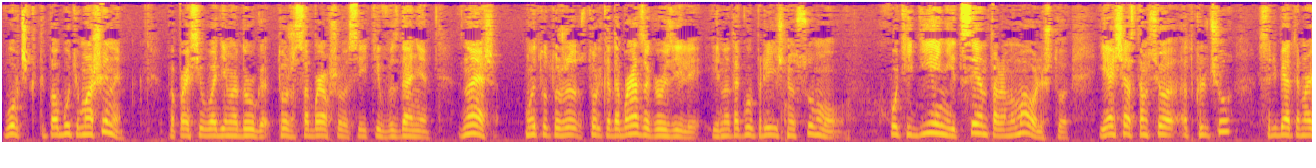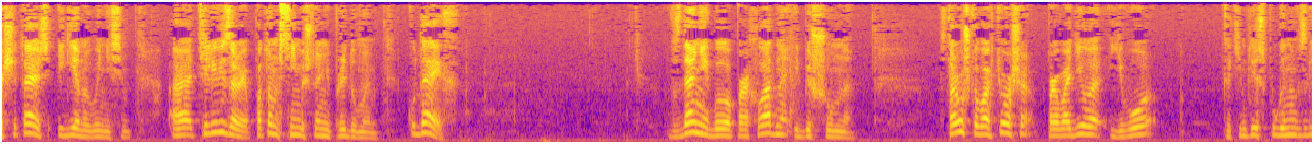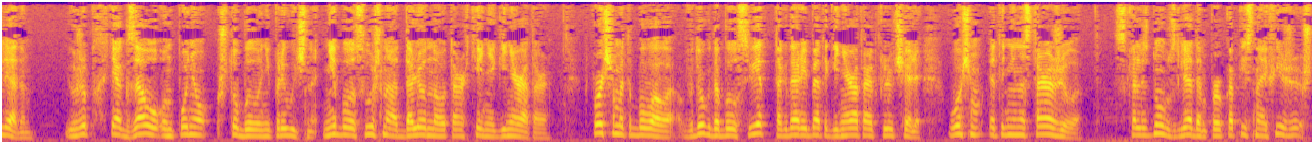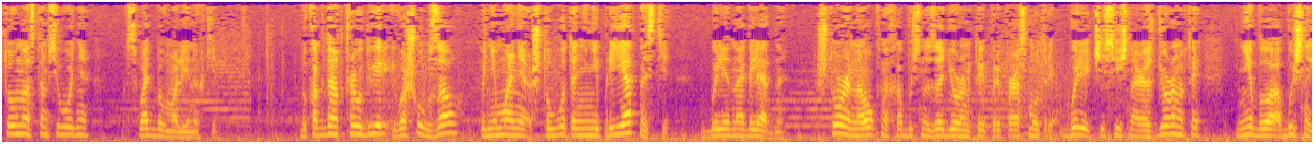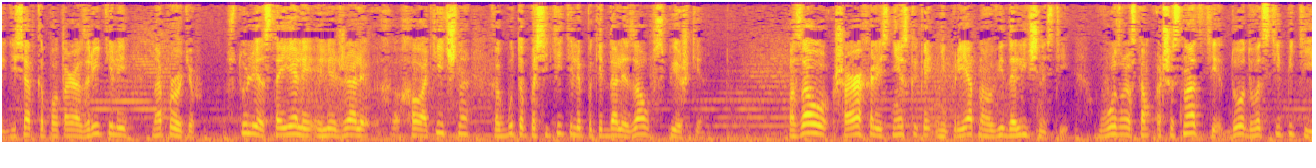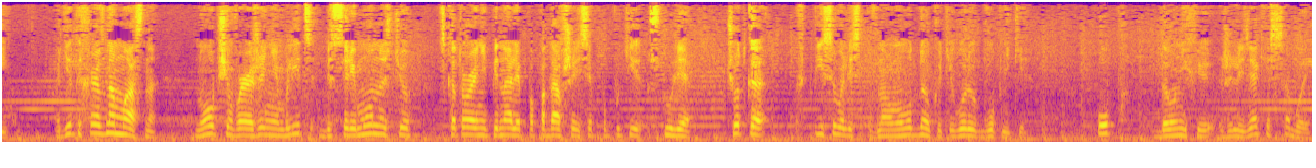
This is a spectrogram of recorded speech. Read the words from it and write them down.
«Вовчик, ты побудь у машины?» – попросил Владимир друга, тоже собравшегося идти в здание. «Знаешь, мы тут уже столько добра загрузили, и на такую приличную сумму хоть и день, и центр, ну мало ли что. Я сейчас там все отключу, с ребятами рассчитаюсь и Гену вынесем. А телевизоры, потом с ними что-нибудь придумаем. Куда их? В здании было прохладно и бесшумно. Старушка-вахтерша проводила его каким-то испуганным взглядом. И уже подходя к залу, он понял, что было непривычно. Не было слышно отдаленного тарахтения генератора. Впрочем, это бывало. Вдруг добыл свет, тогда ребята генератор отключали. В общем, это не насторожило скользнул взглядом по рукописной афише, что у нас там сегодня? Свадьба в Малиновке. Но когда открыл дверь и вошел в зал, понимание, что вот они неприятности, были наглядны. Шторы на окнах, обычно задернутые при просмотре, были частично раздернуты, не было обычных десятка-полтора зрителей. Напротив, стулья стояли и лежали хаотично, как будто посетители покидали зал в спешке. По залу шарахались несколько неприятного вида личностей, возрастом от 16 до 25, одетых разномастно, но общим выражением лиц, бесцеремонностью, с которой они пинали попадавшиеся по пути стулья, четко вписывались в новомодную категорию гопники. Оп, да у них и железяки с собой.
